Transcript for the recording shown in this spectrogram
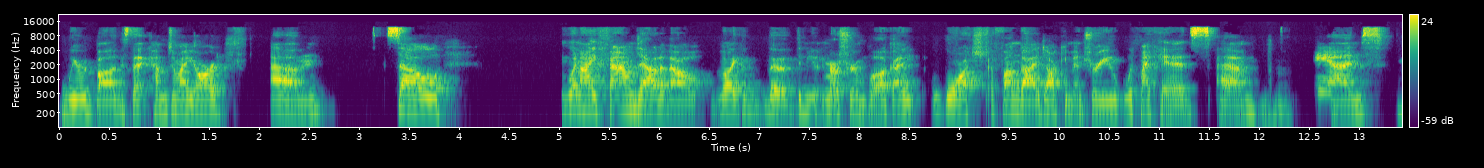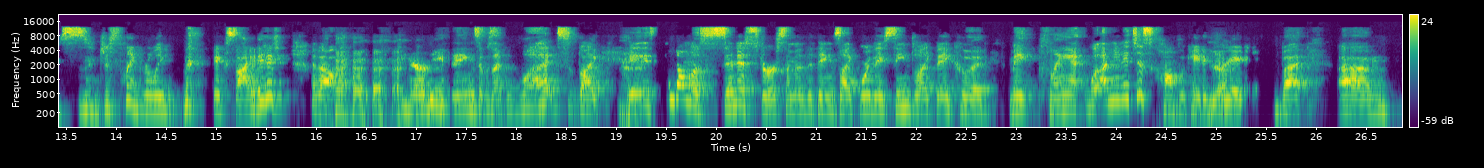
weird bugs that come to my yard. Um, so when I found out about like the the mutant mushroom book, I watched a fungi documentary with my kids. Um, mm-hmm. And just like really excited about nerdy things. It was like, what? Like it seemed almost sinister. Some of the things, like where they seemed like they could make plant. Well, I mean, it's just complicated yeah. creation. But um,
